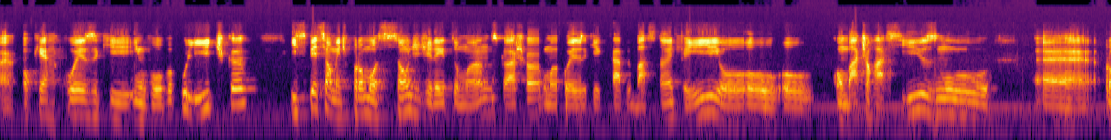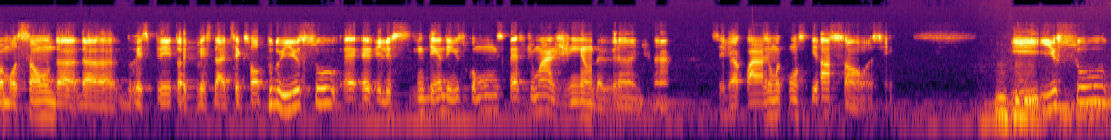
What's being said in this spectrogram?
é, qualquer coisa que envolva política, especialmente promoção de direitos humanos, que eu acho que é alguma coisa que cabe bastante aí, ou, ou, ou combate ao racismo, é, promoção da, da, do respeito à diversidade sexual, tudo isso, é, é, eles entendem isso como uma espécie de uma agenda grande, né? Seria quase uma conspiração, assim. Uhum. E isso,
